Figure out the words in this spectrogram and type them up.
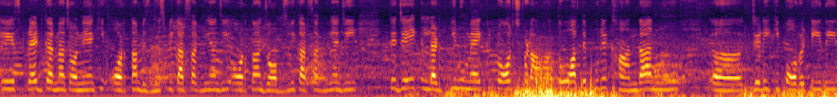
ਇਹ ਸਪਰੈਡ ਕਰਨਾ ਚਾਹੁੰਦੇ ਹਾਂ ਕਿ ਔਰਤਾਂ ਬਿਜ਼ਨਸ ਵੀ ਕਰ ਸਕਦੀਆਂ ਜੀ, ਔਰਤਾਂ ਜੌਬਸ ਵੀ ਕਰ ਸਕਦੀਆਂ ਜੀ। ਤੇ ਜੇ ਇੱਕ ਲੜਕੀ ਨੂੰ ਮੈਂ ਇੱਕ ਟਾਰਚ ਫੜਾਵਾਂ, ਤਾਂ ਉਹ ਆਪਦੇ ਪੂਰੇ ਖਾਨਦਾਨ ਨੂੰ ਜਿਹੜੀ ਕਿ ਪੋਵਰਟੀ ਦੀ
